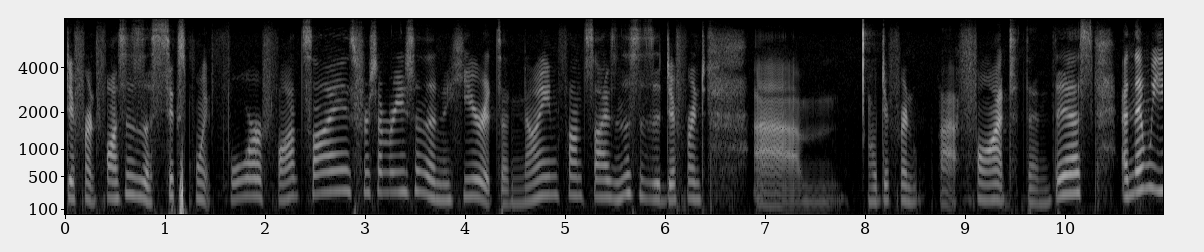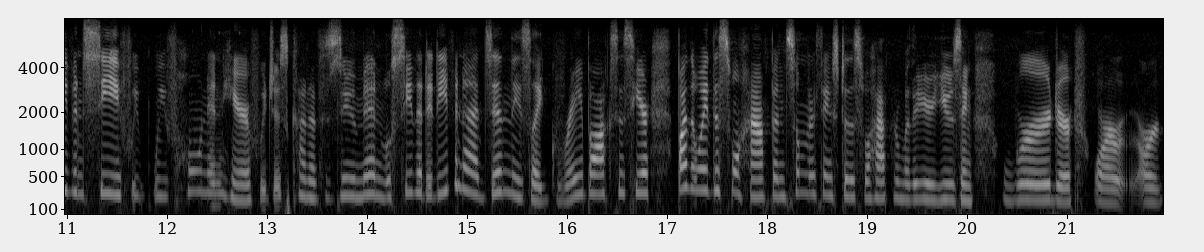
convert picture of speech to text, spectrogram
different fonts. This is a 6.4 font size for some reason, and here it's a 9 font size, and this is a different um, a different uh, font than this. And then we even see, if we, we've honed in here, if we just kind of zoom in, we'll see that it even adds in these like gray boxes here. By the way, this will happen, similar things to this will happen whether you're using Word or, or, or,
